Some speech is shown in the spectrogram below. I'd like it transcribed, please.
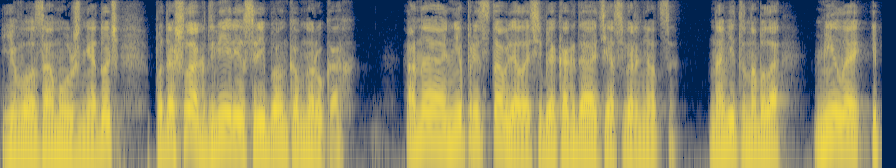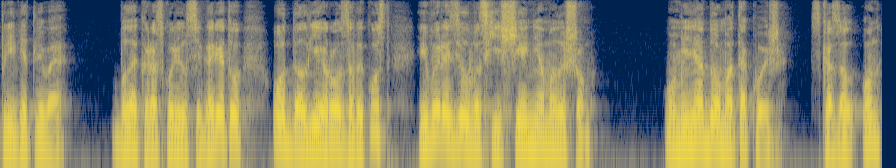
Его замужняя дочь подошла к двери с ребенком на руках. Она не представляла себе, когда отец вернется. На вид она была милая и приветливая. Блэк раскурил сигарету, отдал ей розовый куст и выразил восхищение малышом. «У меня дома такой же», — сказал он,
